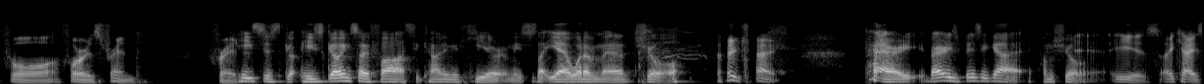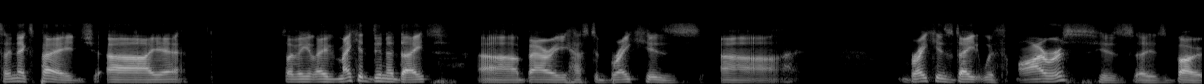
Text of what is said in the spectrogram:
for for his friend Fred. He's just go- he's going so fast he can't even hear him. He's just like, yeah, whatever, man. Sure. okay. Barry, Barry's a busy guy. I'm sure. Yeah, he is. Okay, so next page. Uh yeah. So they, they make a dinner date. Uh Barry has to break his uh break his date with Iris, his uh, his beau,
